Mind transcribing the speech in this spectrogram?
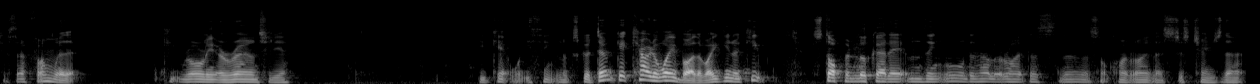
Just have fun with it. Keep rolling it around till you you get what you think looks good. Don't get carried away, by the way. You know, keep stop and look at it and think, oh, does that look right? Does no, that's not quite right. Let's just change that.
